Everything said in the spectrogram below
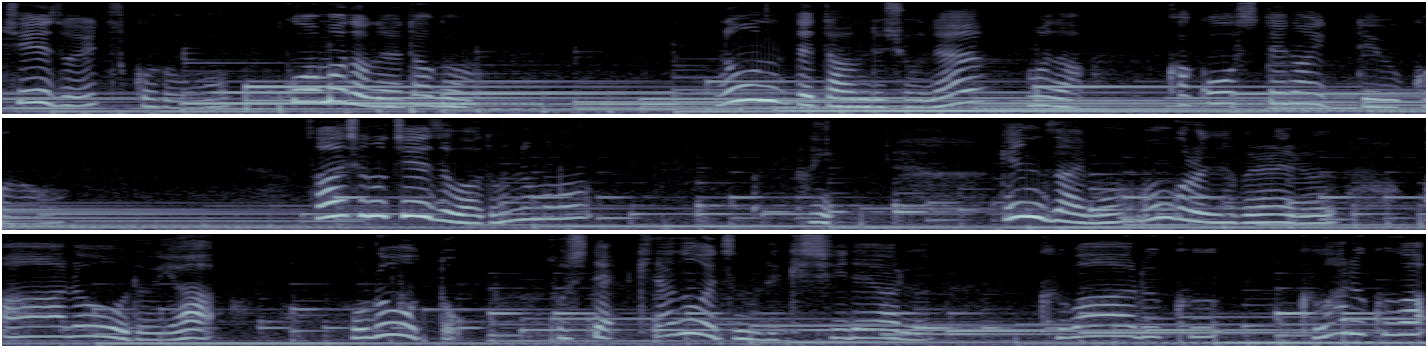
ー、チーズいつから？ここはまだね多分ってたんでしょうね。まだ加工してないっていうから。最初のチーズはどんなもの？はい。現在もモンゴルで食べられるアーロールやホロートそして北ドイツの歴史であるクワルククワルクは？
